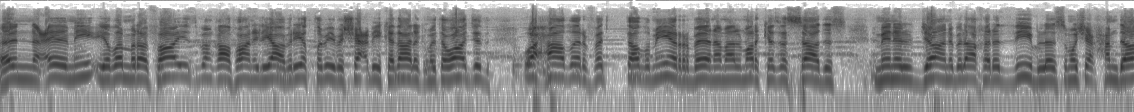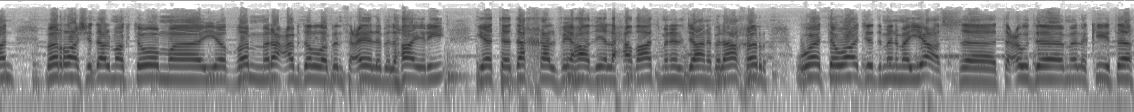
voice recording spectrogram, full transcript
النعيمي يضمر فايز بن غافان اليابري. الطبيب الشعبي كذلك متواجد وحاضر في التضمير بينما المركز السادس من الجانب الآخر الذيب لاسمه الشيخ حمدان بن راشد المكتوم. يضمر عبد الله بن ثعيلب الهايري يتدخل في هذه اللحظات من الجانب الآخر وتواجد من مياس آه، تعود ملكيته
